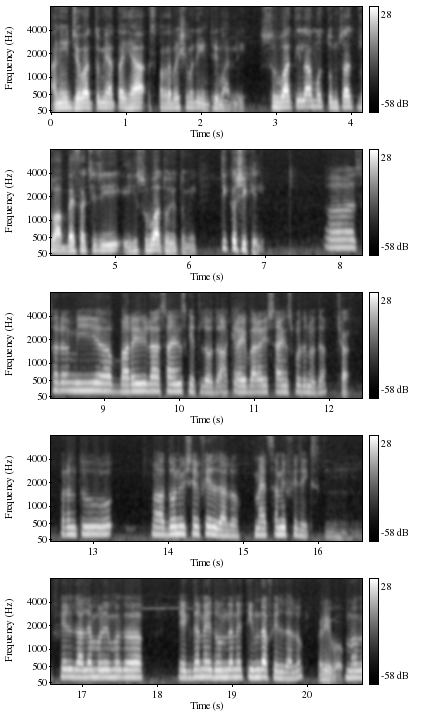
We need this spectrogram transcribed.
आणि जेव्हा तुम्ही आता ह्या स्पर्धा परीक्षेमध्ये एंट्री मारली सुरुवातीला मग तुमचा जो अभ्यासाची जी ही सुरुवात होती तुम्ही ती कशी केली? अ, सर मी अ, बारावीला सायन्स घेतलं होतं अकरावी बारावी सायन्समधून होतं. छान. परंतु दोन विषय फेल झालो मॅथ्स आणि फिजिक्स फेल झाल्यामुळे मग एकदा नाही दोनदा नाही तीनदा फेल झालो. अरे मग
